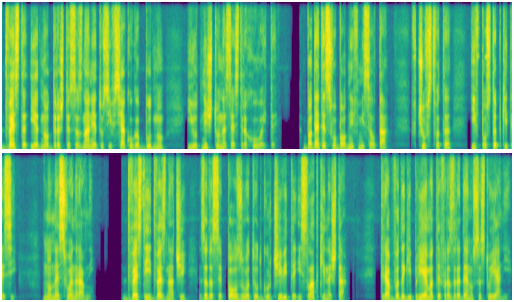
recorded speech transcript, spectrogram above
201 дръжте съзнанието си всякога будно и от нищо не се страхувайте. Бъдете свободни в мисълта, в чувствата и в постъпките си, но не своенравни. 202 значи, за да се ползвате от горчивите и сладки неща, трябва да ги приемате в разредено състояние.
